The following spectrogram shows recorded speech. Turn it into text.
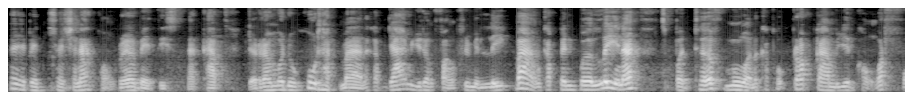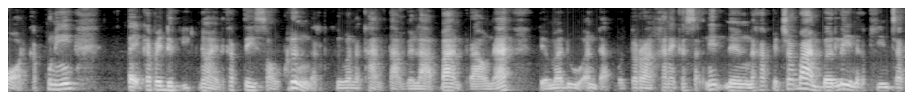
น่าจะเป็นชัยชนะของเรอัลเบติสนะครับ เดี๋ยวเรามาดูคู่ถัดมานะครับ ย้ายมาอยู่ทางฝั่งพรีเมียร์ลีกบ้างครับเป็นเบอร์ลี่นะจะเปิดเทิร์ฟมัวนะครับพบรับการมาเยือนของวัตฟอร์ดครับคู่นี้เตะกันไปดึกอีกหน่อยนะครับตีสองครึ่งนะครับคือวันอังคารตามเวลาบ้านเรานะ เดี๋ยวมาดูอันดับบนตารางคะแนนกันสักนิดนึงนะครับเป็นเจ้าบ้านเบอร์ลี่นะครับทีมจาก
